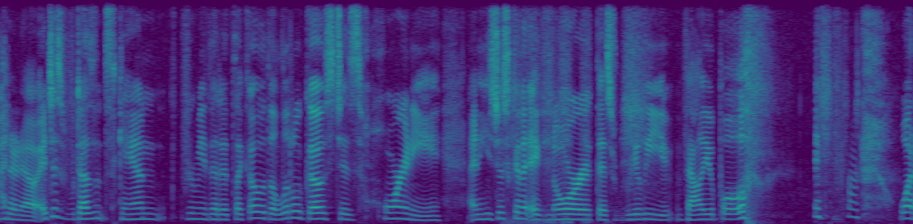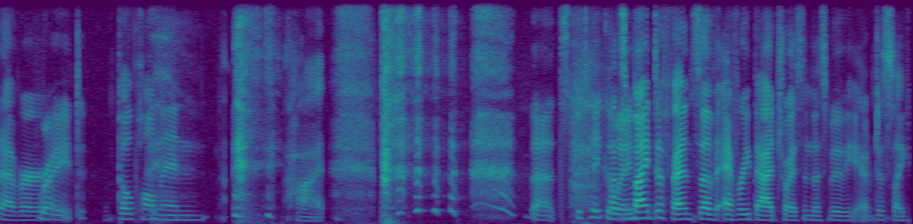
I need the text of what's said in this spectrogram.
I don't know. It just doesn't scan for me that it's like, oh, the little ghost is horny and he's just going to ignore this really valuable whatever. Right. Bill Pullman hot. That's the takeaway. That's my defense of every bad choice in this movie. I'm just like,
